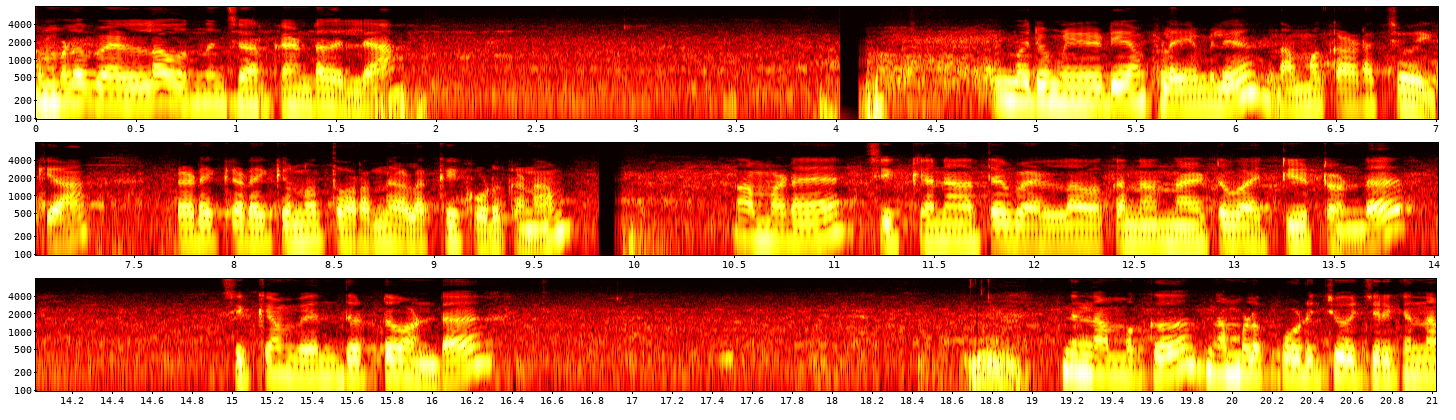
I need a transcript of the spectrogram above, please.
നമ്മൾ വെള്ളമൊന്നും ചേർക്കേണ്ടതില്ല. ഒരു മീഡിയം ഫ്ലെയിമിൽ നമുക്ക് അടച്ചു വയ്ക്കുക ഇടയ്ക്കിടയ്ക്കൊന്ന് തുറന്ന് ഇളക്കി കൊടുക്കണം. നമ്മുടെ ചിക്കനകത്തെ വെള്ളമൊക്കെ നന്നായിട്ട് വറ്റിയിട്ടുണ്ട്. ചിക്കൻ വെന്തിട്ടുമുണ്ട്. ഇനി നമുക്ക് നമ്മൾ പൊടിച്ചു വച്ചിരിക്കുന്ന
